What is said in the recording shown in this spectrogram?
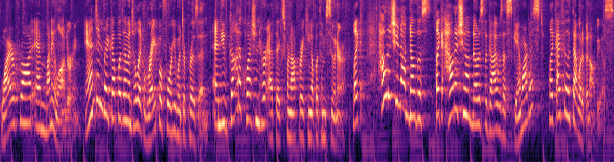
wire fraud, and money laundering. Anne didn't break up with him until like right before he went to prison. And you've gotta question her ethics for not breaking up with him sooner. Like, how did she not know this? Like, how did she not notice the guy was a scam artist? Like, I feel like that would have been obvious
